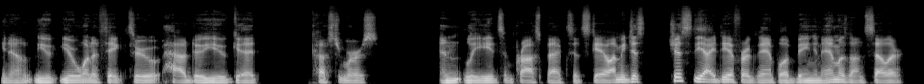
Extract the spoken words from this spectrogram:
you know, you, you want to think through how do you get customers and leads and prospects at scale. I mean, just, just the idea, for example, of being an Amazon seller.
